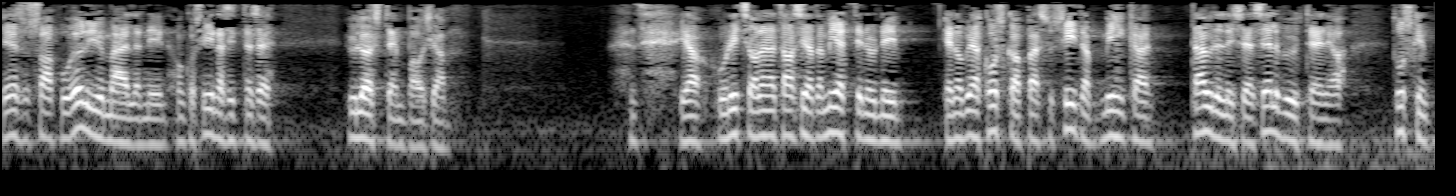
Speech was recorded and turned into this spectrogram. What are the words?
Jeesus saapuu öljymäelle, niin onko siinä sitten se ylöstempaus ja ja kun itse olen näitä asioita miettinyt, niin en ole vielä koskaan päässyt siitä mihinkään täydelliseen selvyyteen ja tuskin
